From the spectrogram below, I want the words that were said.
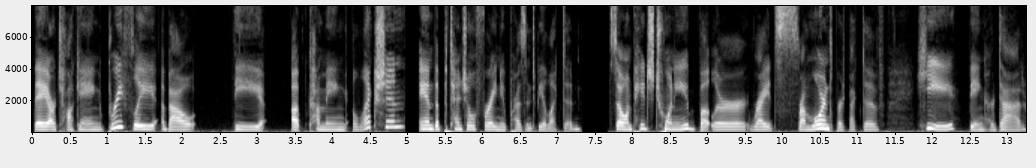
they are talking briefly about the upcoming election and the potential for a new president to be elected. So on page 20, Butler writes from Lauren's perspective, he, being her dad,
